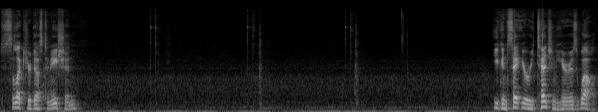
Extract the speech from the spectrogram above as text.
Select your destination. You can set your retention here as well.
